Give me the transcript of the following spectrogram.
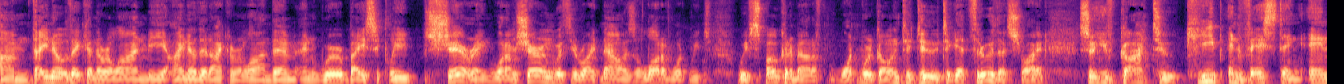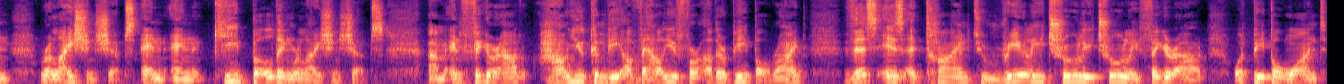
Um, they know they can rely on me. I know that I can rely on them, and we're basically sharing. What I'm sharing with you right now is a lot of what we we've spoken about of what we're going to do to get through this. Right. So you've got to keep investing in relationships and and keep building relationships, um, and figure out how you can be of value for other people. Right. This is a time to really, truly, truly figure out what people want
